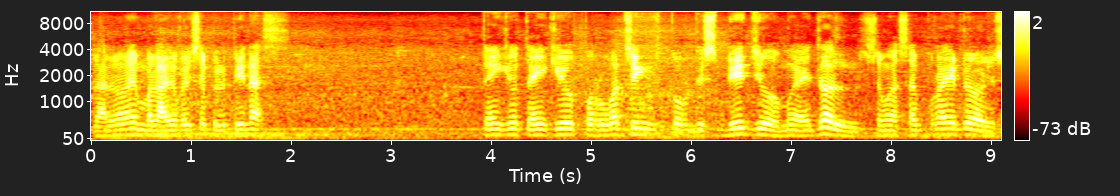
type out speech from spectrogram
Lalo na ngayon, malayo kayo sa Pilipinas. Thank you, thank you for watching for this video, mga idol, sa mga subscribers,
